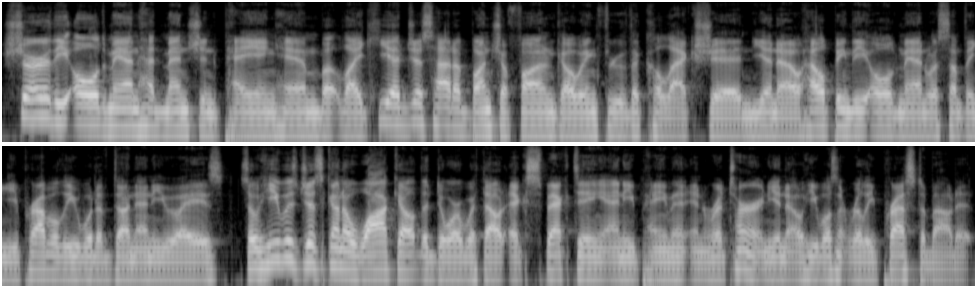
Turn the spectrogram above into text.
Sure, the old man had mentioned paying him, but like he had just had a bunch of fun going through the collection, you know, helping the old man was something he probably would have done anyways. So he was just gonna walk out the door without expecting any payment in return, you know, he wasn't really pressed about it.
